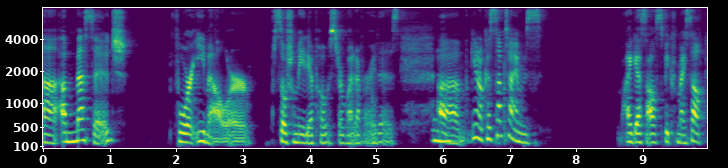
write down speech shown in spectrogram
uh, a message for email or social media post or whatever it is. Mm-hmm. Um, you know, because sometimes I guess I'll speak for myself.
